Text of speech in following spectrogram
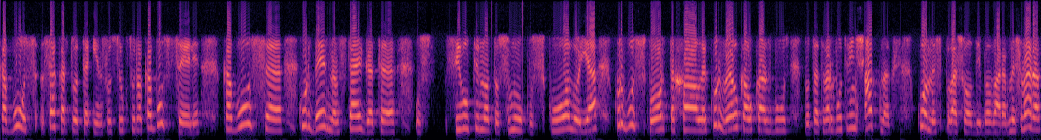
Ka būs sakārtota infrastruktūra, ka būs ceļi, ka būs, kur bērnam staigāt uz siltinotu smuku skolu, ja, kur būs sporta hāle, kur vēl kaut kas būs, nu tad varbūt viņš atnāks. Ko mēs pašvaldība varam? Mēs varam,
